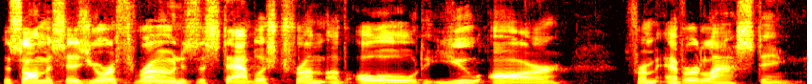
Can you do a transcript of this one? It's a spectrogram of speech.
The psalmist says, Your throne is established from of old, you are from everlasting.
